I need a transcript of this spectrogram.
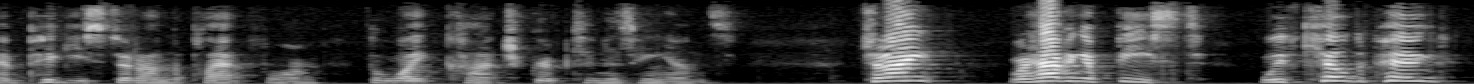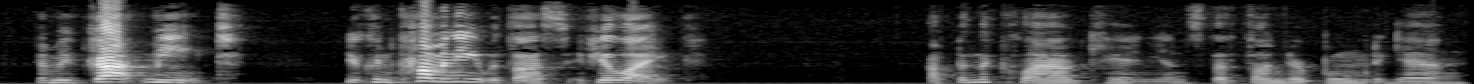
and Piggy stood on the platform, the white conch gripped in his hands. "Tonight we're having a feast. We've killed a pig, and we've got meat. You can come and eat with us if you like." Up in the cloud canyons the thunder boomed again.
